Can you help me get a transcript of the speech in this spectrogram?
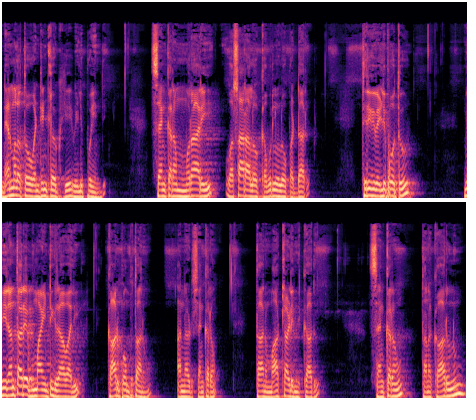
నిర్మలతో వంటింట్లోకి వెళ్ళిపోయింది. శంకరం మురారి వసారాలో కబుర్లలో పడ్డారు. తిరిగి వెళ్ళిపోతూ మీరంతా రేపు మా ఇంటికి రావాలి. కారు పంపుతాను అన్నాడు శంకరం. తాను మాట్లాడింది కాదు. శంకరం తన కారును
